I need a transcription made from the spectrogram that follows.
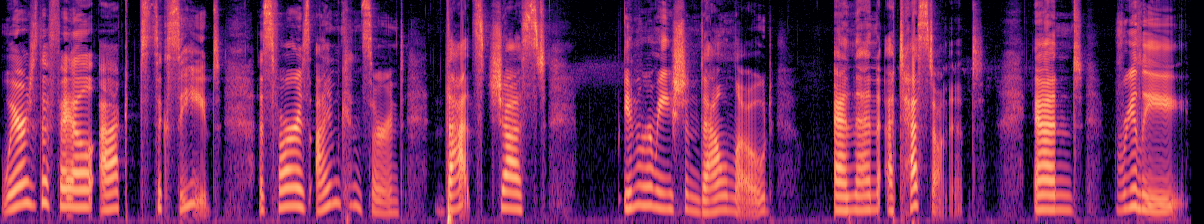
Where's the fail, act, succeed? As far as I'm concerned, that's just information download and then a test on it. And really,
